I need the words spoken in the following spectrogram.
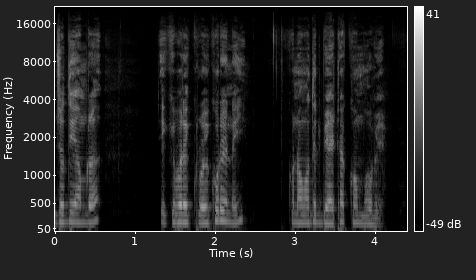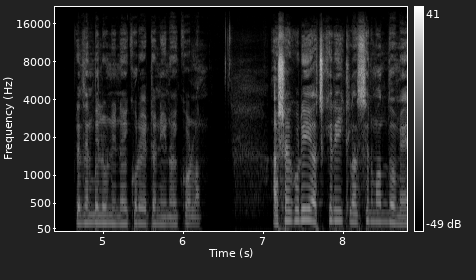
যদি আমরা একেবারে ক্রয় করে নেই, তখন আমাদের ব্যয়টা কম হবে। প্রেজেন্ট ভ্যালু নির্ণয় করে এটা নির্ণয় করলাম। আশা করি আজকের এই ক্লাসের মাধ্যমে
